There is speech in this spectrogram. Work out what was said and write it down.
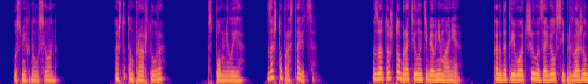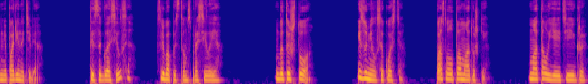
— усмехнулся он. «А что там про Артура?» Вспомнила я. «За что проставиться?» «За то, что обратил на тебя внимание. Когда ты его отшила, завелся и предложил мне пари на тебя». «Ты согласился?» — с любопытством спросила я. «Да ты что?» — изумился Костя. Послал по матушке. Мотал я эти игры.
